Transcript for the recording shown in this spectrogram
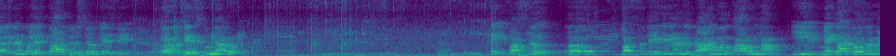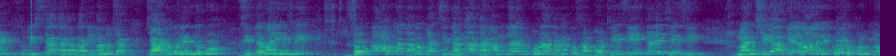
తల్లిదండ్రులు ఎంతో అదృష్టం చేసి చేసుకున్నారు. ఫస్ట్ ఫస్ట్ uh, తేదీ నుండి ప్రారంభం కావున్న ఈ మెగా టోర్నమెంట్ సుధిష్ట తన ప్రతిభను చాటుకునేందుకు సిద్ధమైంది సో కావున తను ఖచ్చితంగా తన అందరం కూడా తనకు సపోర్ట్ చేసి ఎంకరేజ్ చేసి మంచిగా గెలవాలని కోరుకుంటూ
